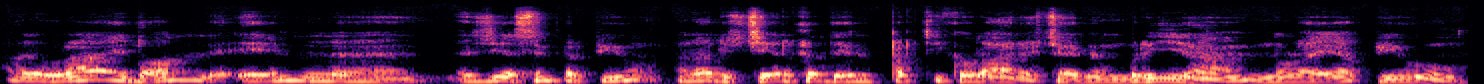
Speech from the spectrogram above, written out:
allora e donne e sia sempre più alla ricerca del particolare, cioè l'ombria non è più, non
